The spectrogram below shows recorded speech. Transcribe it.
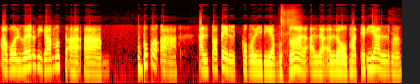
a volver, digamos, a, un poco a, al papel, como diríamos, ¿no? A, lo material más.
